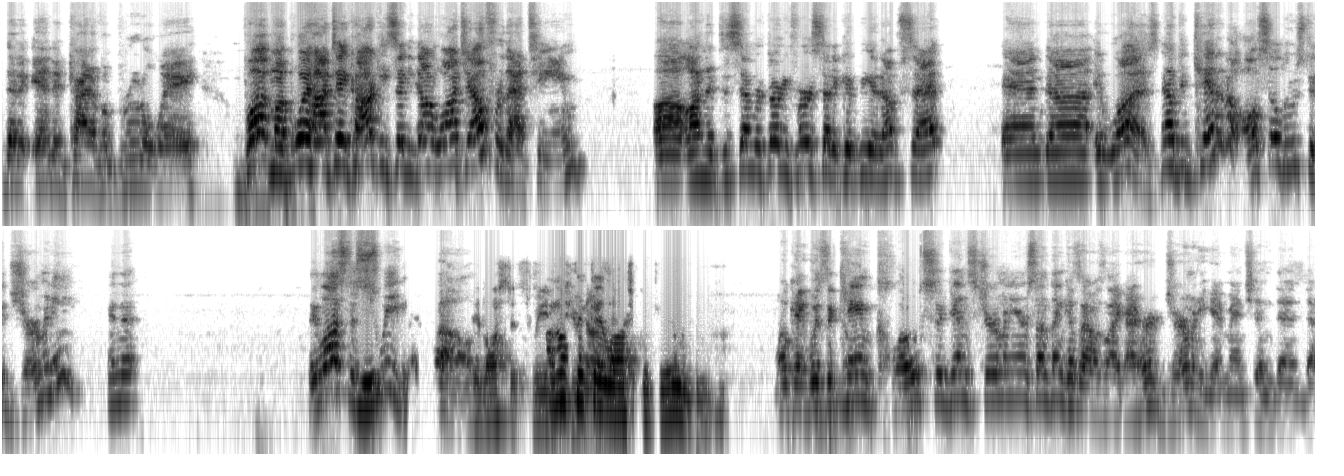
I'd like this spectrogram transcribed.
that it ended kind of a brutal way. But my boy Hot Take Hockey said you got to watch out for that team. Uh, on the December 31st, said it could be an upset. and uh, it was. Now, did Canada also lose to Germany? And the they lost to Sweden as well. They lost to Sweden. I don't think they lost to Germany. Okay, was the game close against Germany or something? Because I was like, I heard Germany get mentioned, and uh,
